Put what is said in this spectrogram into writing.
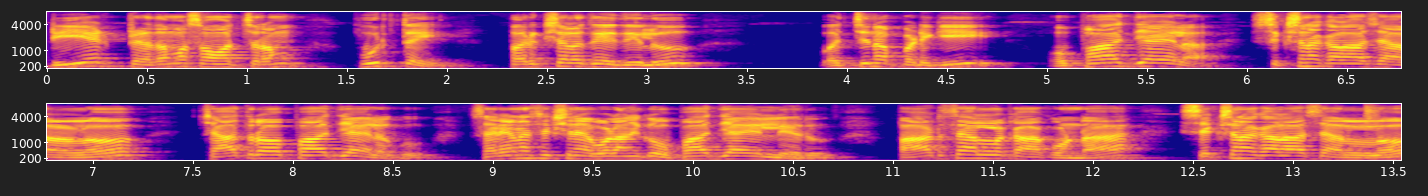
డిఎడ్ ప్రథమ సంవత్సరం పూర్తయి. పరీక్షల తేదీలు వచ్చినప్పటికీ ఉపాధ్యాయుల శిక్షణ కళాశాలలో ఛాత్రోపాధ్యాయులకు సరైన శిక్షణ ఇవ్వడానికి ఉపాధ్యాయులు లేరు. పాఠశాలలు కాకుండా శిక్షణ కళాశాలలో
